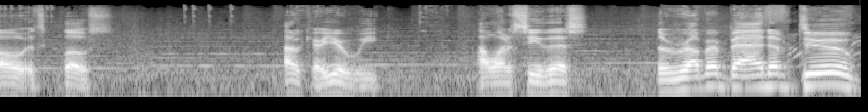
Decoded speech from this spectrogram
Oh, it's close. I don't care. You're weak. I want to see this. The rubber band of doom.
